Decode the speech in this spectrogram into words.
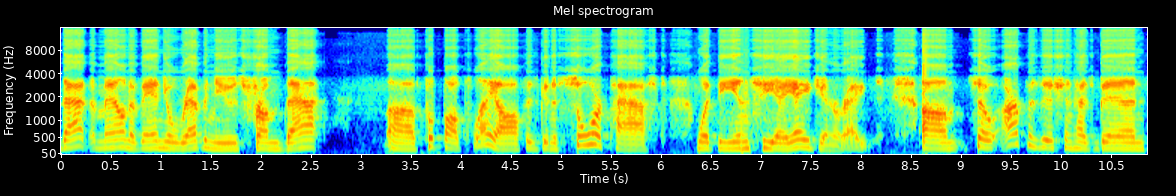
that amount of annual revenues from that uh, football playoff is going to soar past what the NCAA generates. Um, so our position has been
